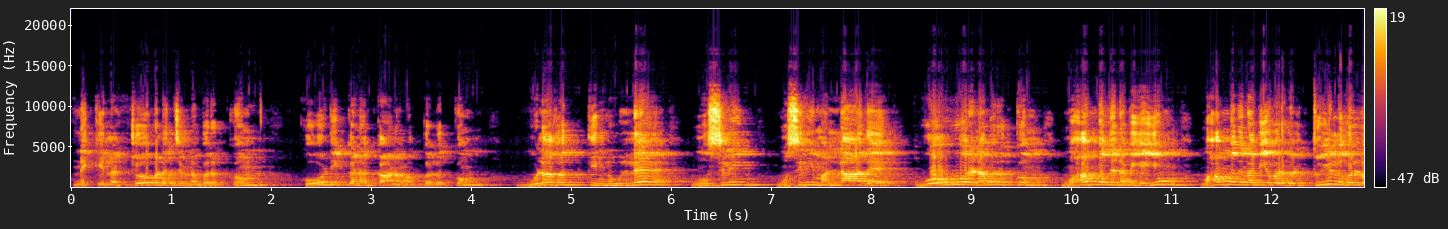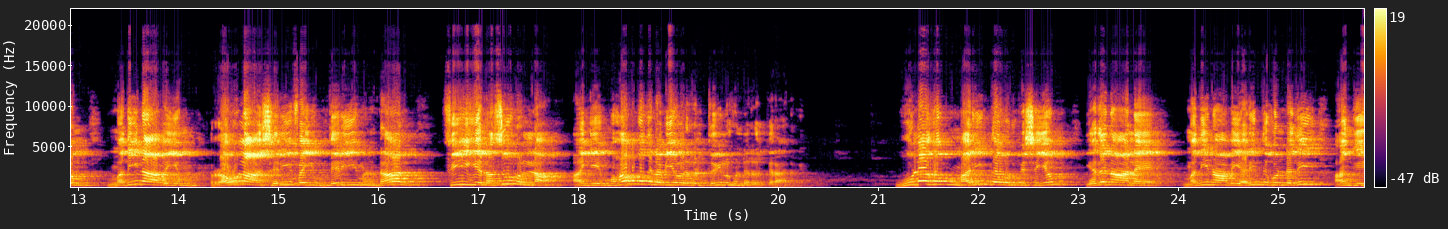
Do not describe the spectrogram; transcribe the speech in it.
இன்னைக்கு லட்சோப லட்சம் நபருக்கும் கோடிக்கணக்கான மக்களுக்கும் உலகத்தின் உள்ள முஸ்லீம் முஸ்லீம் அல்லாத ஒவ்வொரு நபருக்கும் முகமது நபியையும் முகமது நபி அவர்கள் துயில் கொள்ளும் மதீனாவையும் ரவுலா ஷெரீஃபையும் தெரியும் என்றால் ஃபீஹி ரசூலுல்லா அங்கே முகமது நபி அவர்கள் துயில் கொண்டிருக்கிறார்கள். உலகம் அறிந்த ஒரு விஷயம் எதனாலே? மதீனாவை அறிந்து கொண்டது அங்கு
